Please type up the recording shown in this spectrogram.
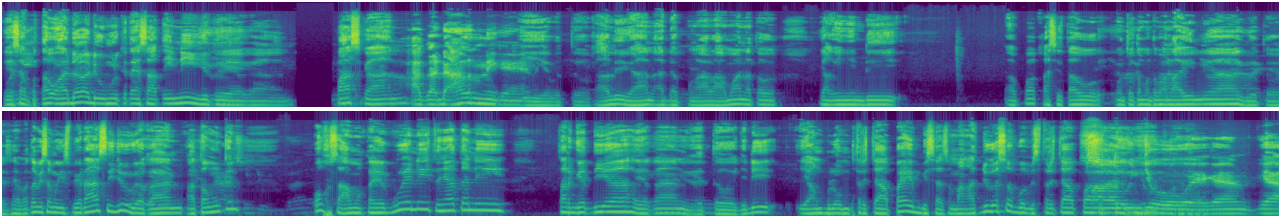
Ya siapa tahu adalah di umur kita yang saat ini gitu ya kan? Pas kan? Agak dalam nih kayaknya. Iya betul kali kan? Ada pengalaman atau yang ingin di apa kasih tahu untuk teman-teman lainnya gitu. Siapa tahu bisa menginspirasi juga kan atau mungkin oh sama kayak gue nih ternyata nih target dia ya kan gitu. Jadi yang belum tercapai bisa semangat juga sob buat bisa tercapai. Setuju Gitu. ya kan. Ya,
